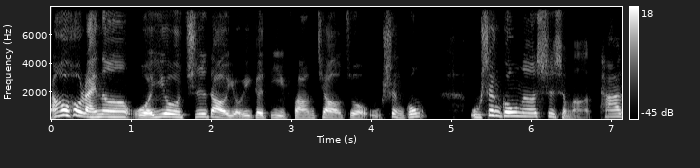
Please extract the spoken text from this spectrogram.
然后后来呢，我又知道有一个地方叫做武圣宫。武圣宫呢是什么？它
